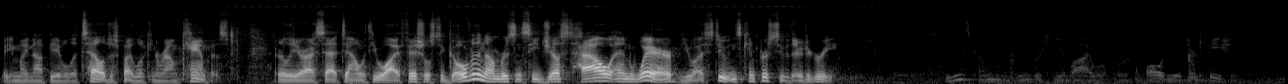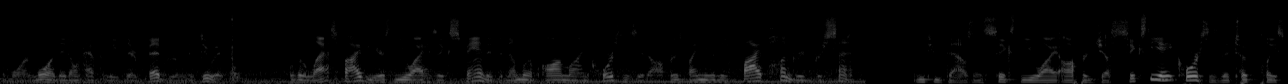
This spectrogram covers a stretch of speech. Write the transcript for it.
but you might not be able to tell just by looking around campus. Earlier, I sat down with UI officials to go over the numbers and see just how and where UI students can pursue their degree. Students come to the University of Iowa for a quality education, but more and more they don't have to leave their bedroom to do it. Over the last five years, the UI has expanded the number of online courses it offers by nearly 500 percent. In 2006, the UI offered just 68 courses that took place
